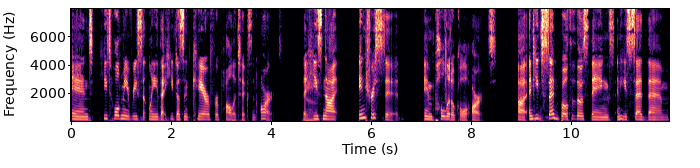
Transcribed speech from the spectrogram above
and he told me recently that he doesn't care for politics and art. That Yeah. he's not interested in political art. Uh, and he said both of those things and he said them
